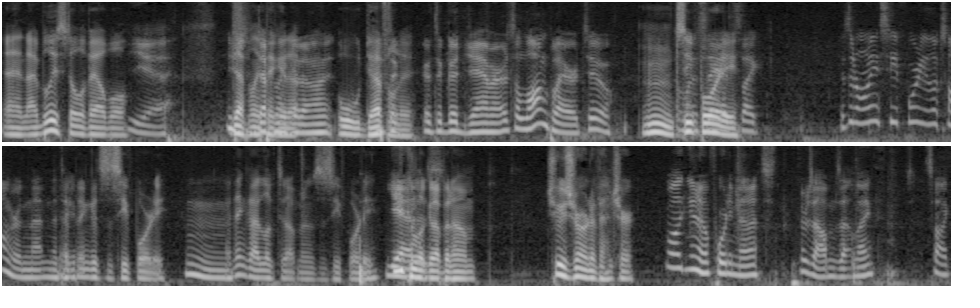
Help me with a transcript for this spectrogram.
and I believe still available. yeah. You Definitely should pick it get up. on it. Ooh, It's definitely. a, it's a good jammer. It's a long player too. Mm, I wanna say C40. It's like, is it only a C40? It looks longer than that in the I tape. think it's a C40. Hmm. I think I looked it up and it's a C40. Yeah, you can it look it is. up at home. Choose your own adventure. Well, you know, 40 minutes. There's albums that length. It's like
